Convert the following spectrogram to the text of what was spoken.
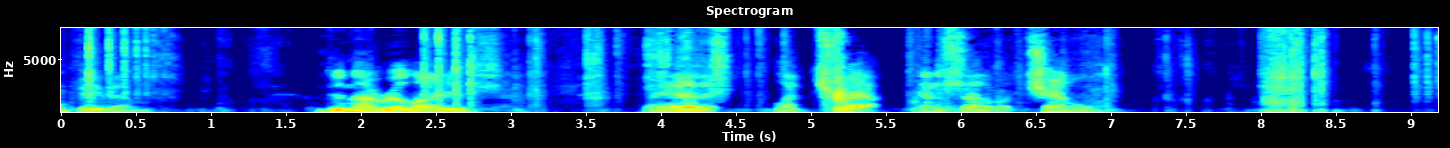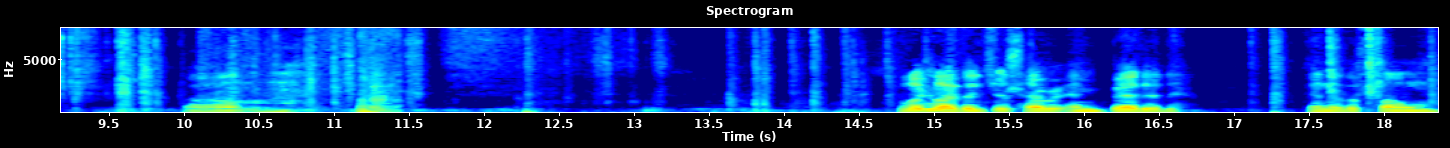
Okay then. I did not realize they had it like trapped inside of a channel. Um, looks like they just have it embedded into the foam.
